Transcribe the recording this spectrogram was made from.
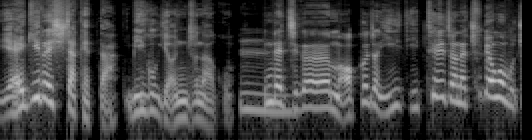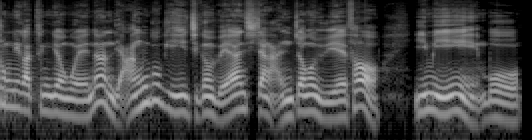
얘기를 시작했다. 미국 연준하고. 음. 근데 지금 엊그저 이, 이틀 전에 추경호 부총리 같은 경우에는 양국이 지금 외환 시장 안정을 위해서 이미 뭐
